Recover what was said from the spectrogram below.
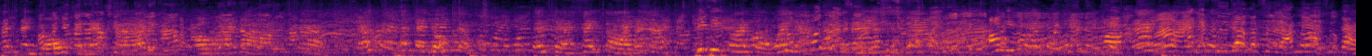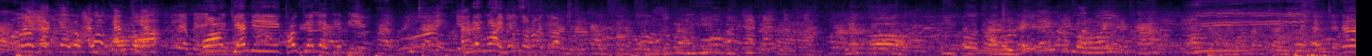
ท่านนายกกันนะคะเอามาฝากค่ะแล้วแต่ท่านนายกจะ จะแจกใครต่อนะคะพิธีกรบอกว่าอยากได้นะพิธีกรบอกว่าอยากได้หลายอันคนซื้อเด้อกับซื้อร้านแม่ซื้อบอกแม่แกแกอันแกเขียนบอกเขียนดีเขาเขียนเลยเขียนดีผ่านวิจัยอันเล็กน้อยไม่ตัวน้อยจ้ะกิจกรรมสนับสนุนวันนี้มีตุ๊กตาแล้วก็มีปัจจัยเล็กๆน้อยๆนะคะมอบเป็นกำลังใจเพื่อท่านจะได้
